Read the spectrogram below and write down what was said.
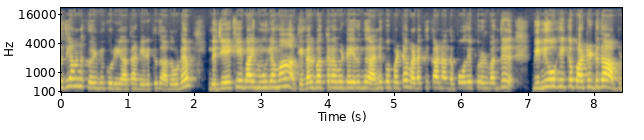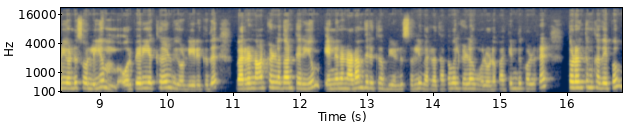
சரியான கேள்விக்குறியா தான் இருக்குது. அதோட இந்த ஜே கே பாய் மூலமா கெகல் பத்திரவிட்ட இருந்து அனுப்பப்பட்ட வடக்குக்கான அந்த போதைப்பொருள் வந்து விநியோகிக்கப்பட்டுட்டுதா அப்படி என்று சொல்லியும் ஒரு பெரிய கேள்வி ஒன்று இருக்குது. வர்ற நாட்கள்ல தான் தெரியும் என்னென்ன நடந்திருக்கு அப்படி என்று சொல்லி வர்ற தகவல்களை உங்களோட பகிர்ந்து கொள்கிறேன். தொடர்ந்தும் கதைப்போம்.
